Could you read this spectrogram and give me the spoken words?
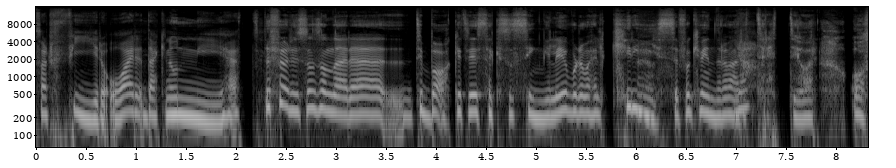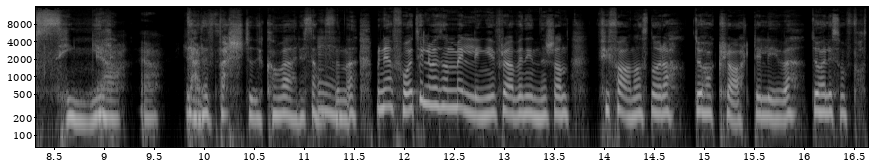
snart fire år. Det er ikke noen nyhet. Det føles som sånn der, eh, tilbake til sex og singelliv, hvor det var helt krise for kvinner å være Ja. 30 år og singel. Ja, ja. Det er det verste du kan være i samfunnet. Men jeg får til og med sånn meldinger fra venninner sånn Fy faen, ass, Nora. Du har klart det i livet. Du har liksom fått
